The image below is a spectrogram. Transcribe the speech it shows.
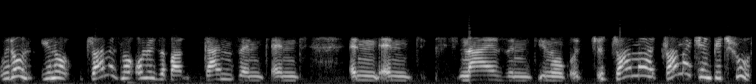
we don't you know drama is not always about guns and and and and knives and you know drama drama can be truth.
